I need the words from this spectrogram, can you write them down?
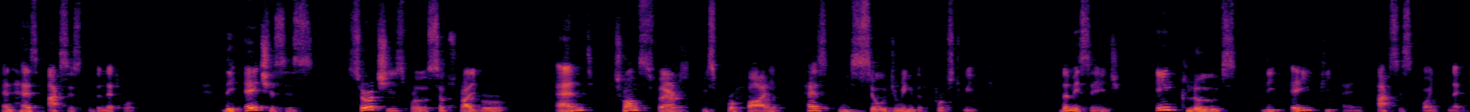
and has access to the network. The HSS searches for the subscriber and transfers his profile as we saw during the first week. The message includes the APN access point name.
